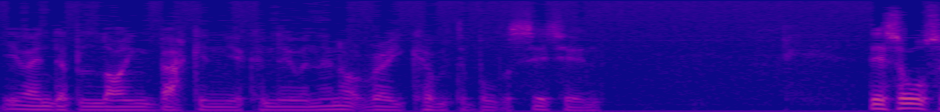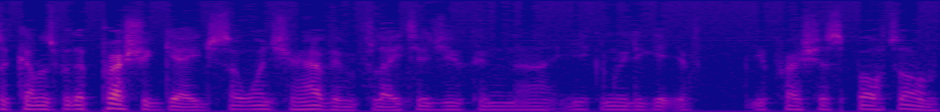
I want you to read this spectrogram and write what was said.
you end up lying back in your canoe and they're not very comfortable to sit in. This also comes with a pressure gauge, so once you have inflated, you can uh, you can really get your your pressure spot on.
